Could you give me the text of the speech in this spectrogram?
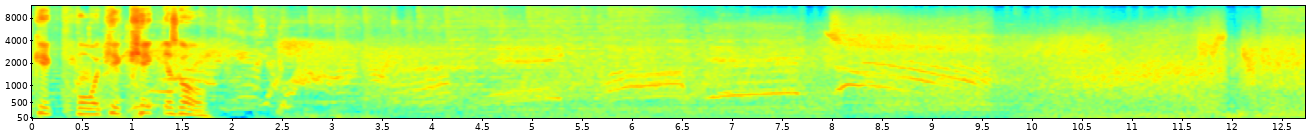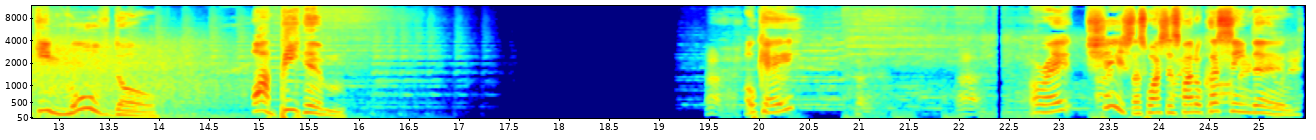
Kick, kick, forward, kick, kick. Let's go. He moved though. Oh, I beat him. Okay. All right. Sheesh. Let's watch this final cutscene then.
